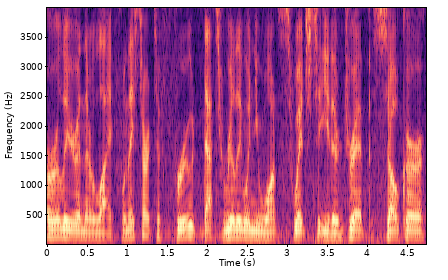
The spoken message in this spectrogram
earlier in their life. When they start to fruit, that's really when you want to switch to either drip, soaker,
